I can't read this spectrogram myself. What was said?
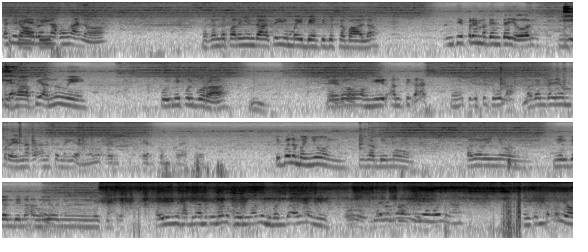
Kasi Shopee. meron akong ano, Maganda pa rin yung dati, yung may 22 na bala. Hindi pre maganda yon. Yung sa Shopee, ano eh. Pul may pulbura. Hmm. Pero ang hir, ang tigas. Ang tigas sa tulak. Maganda yung pre, naka ano sa may ano, air, air compressor. Iba naman yun. Sabi mo, ano rin yun. Nilgan din na ano yun, yung may Ayun yung sabi namin kayo, kunin namin, limandaan lang eh. Ayun lang kinuha niya. Ang ganda kaya.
